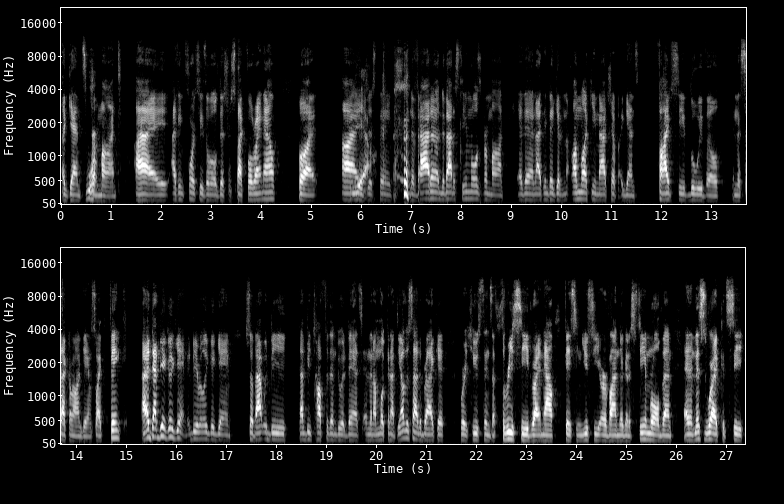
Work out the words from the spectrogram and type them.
against what? Vermont. I I think four seed is a little disrespectful right now, but I yeah. just think Nevada Nevada steamrolls Vermont, and then I think they get an unlucky matchup against five seed Louisville in the second round game. So I think uh, that'd be a good game. It'd be a really good game. So that would be that'd be tough for them to advance. And then I'm looking at the other side of the bracket where Houston's a three seed right now facing UC Irvine. They're going to steamroll them. And then this is where I could see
